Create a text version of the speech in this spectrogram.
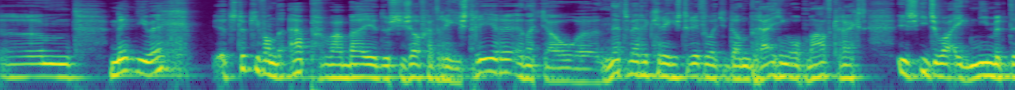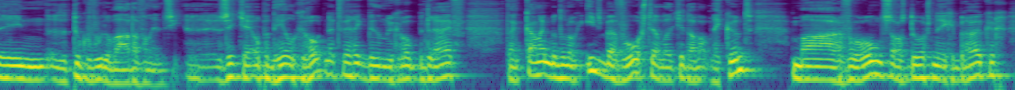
Um, neemt niet weg het stukje van de app waarbij je dus jezelf gaat registreren en dat jouw uh, netwerk geregistreerd wordt, dat je dan dreiging op maat krijgt, is iets waar ik niet meteen de toegevoegde waarde van inzie. Zit jij op een heel groot netwerk binnen een groot bedrijf, dan kan ik me er nog iets bij voorstellen dat je daar wat mee kunt. Maar voor ons als doorsnee gebruiker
